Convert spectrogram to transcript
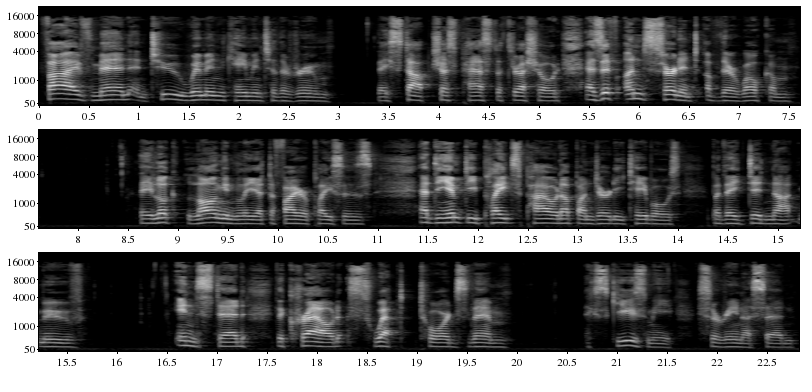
Five men and two women came into the room. They stopped just past the threshold, as if uncertain of their welcome. They looked longingly at the fireplaces, at the empty plates piled up on dirty tables, but they did not move. Instead, the crowd swept towards them. Excuse me, Serena said.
